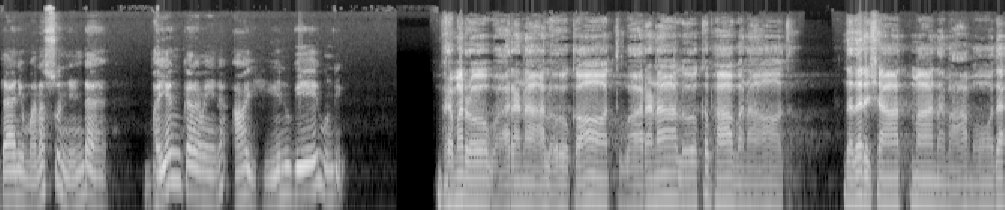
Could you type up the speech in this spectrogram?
దాని మనస్సు నిండా భయంకరమైన ఆ ఏనుగే ఉంది. భ్రమరో వారణాలోకాత్ వారణాలోకభావనాత్ దదర్శాత్మానమామోద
